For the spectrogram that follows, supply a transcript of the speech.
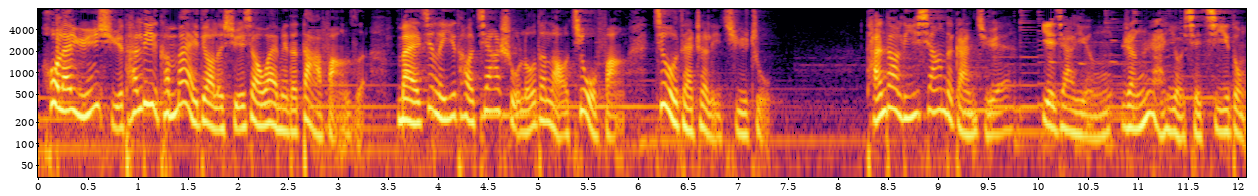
后来允许他立刻卖掉了学校外面的大房子，买进了一套家属楼的老旧房，就在这里居住。谈到离乡的感觉，叶嘉莹仍然有些激动。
